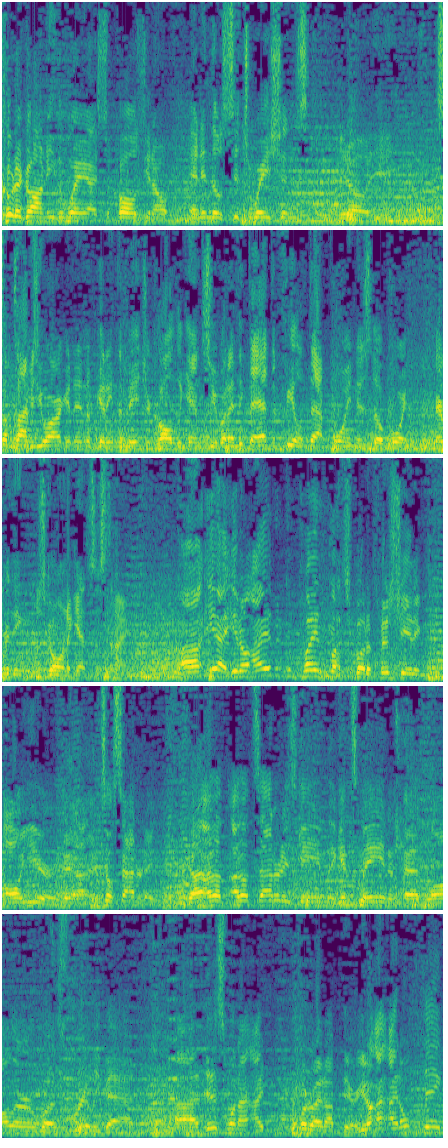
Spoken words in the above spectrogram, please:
could have gone either way, I suppose. You know, and in those situations, you know sometimes you are going to end up getting the major called against you. But I think they had to feel at that point as though, boy, everything was going against us tonight. Uh, yeah, you know, I haven't complained much about officiating all year uh, until Saturday. I, thought, I, thought, Saturday's game against Maine and, at Lawler was really bad. Uh, this one I, I, put right up there. You know, I, I, don't think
